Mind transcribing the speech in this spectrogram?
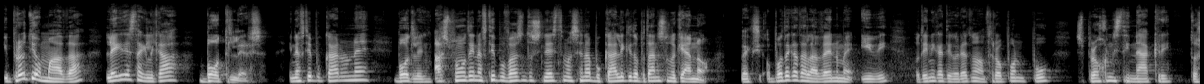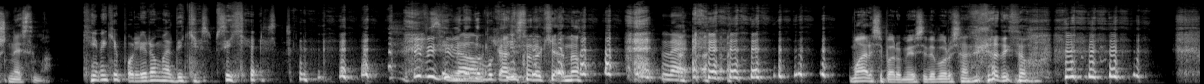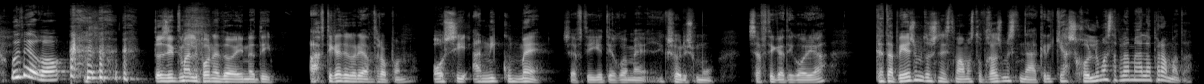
Η πρώτη ομάδα λέγεται στα αγγλικά bottlers. Είναι αυτοί που κάνουν bottling. Α πούμε ότι είναι αυτοί που βάζουν το συνέστημα σε ένα μπουκάλι και το πετάνε στον ωκεανό. Εντάξει, οπότε καταλαβαίνουμε ήδη ότι είναι η κατηγορία των ανθρώπων που σπρώχνει στην άκρη το συνέστημα. Και είναι και πολύ ρομαντικές ψυχές. Επειδή δεν το μπουκάλι στον ωκεανό. ναι. Μου άρεσε η παρομοίωση, δεν μπορούσα να την κρατηθώ. Ούτε εγώ. το ζήτημα λοιπόν εδώ είναι ότι αυτή η κατηγορία ανθρώπων, όσοι ανήκουμε σε αυτή, γιατί εγώ είμαι εξορισμού σε αυτή την κατηγορία, καταπιέζουμε το συναισθημά μας, το βγάζουμε στην άκρη και ασχολούμαστε απλά με άλλα πράγματα.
